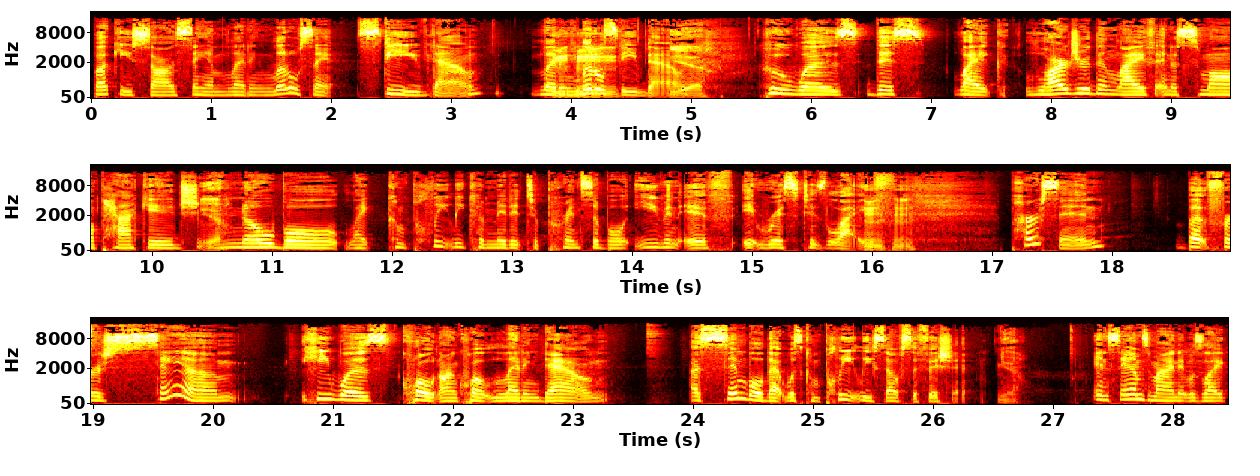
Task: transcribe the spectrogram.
Bucky saw Sam letting little Sam, Steve down, letting little Steve down. Mm-hmm. Yeah. Who was this like larger than life in a small package, Yeah. noble, like completely committed to principle, even if it risked his life Mm-hmm. person. But for Sam, he was quote unquote letting down a symbol that was completely self sufficient Yeah. in Sam's mind, it was like,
